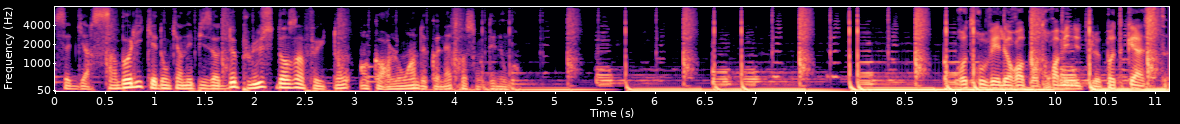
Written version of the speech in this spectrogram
Cette guerre symbolique est donc un épisode de plus dans un feuilleton encore loin de connaître son dénouement. Retrouvez l'Europe en 3 minutes, le podcast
